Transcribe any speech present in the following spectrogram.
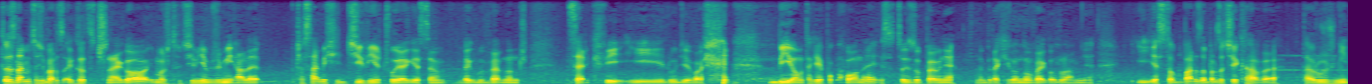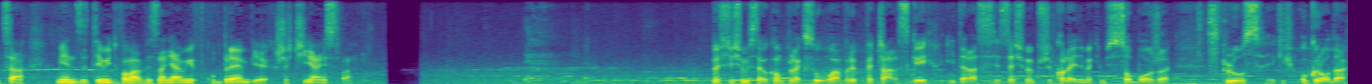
To jest dla mnie coś bardzo egzotycznego i może to dziwnie brzmi, ale czasami się dziwnie czuję, jak jestem jakby wewnątrz cerkwi i ludzie właśnie biją takie pokłony. Jest to coś zupełnie jakby takiego nowego dla mnie. I jest to bardzo, bardzo ciekawe, ta różnica między tymi dwoma wyznaniami w obrębie chrześcijaństwa. Wyszliśmy z tego kompleksu Ławry Peczarskiej i teraz jesteśmy przy kolejnym jakimś soborze plus jakichś ogrodach.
